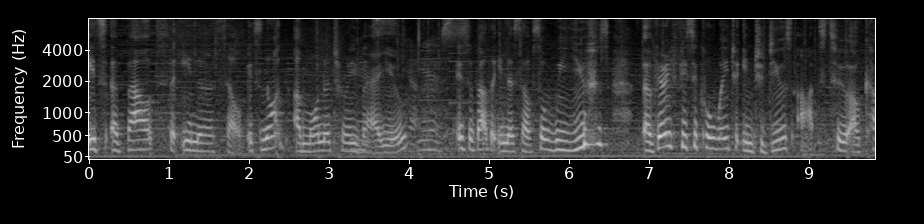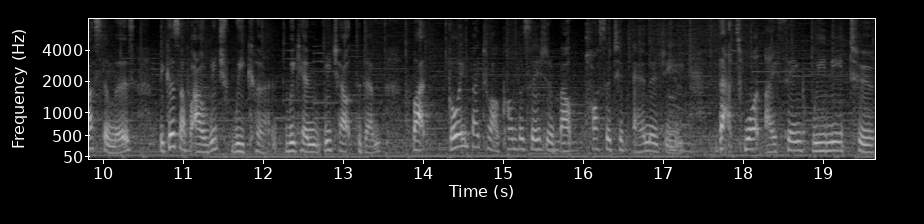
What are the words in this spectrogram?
it's about the inner self. It's not a monetary Yes, value. yeah. Yes. It's about the inner self. So we use a very physical way to introduce art to our customers. Because of our reach, we can we can reach out to them. But going back to our conversation about positive energy, that's what I think we need to.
